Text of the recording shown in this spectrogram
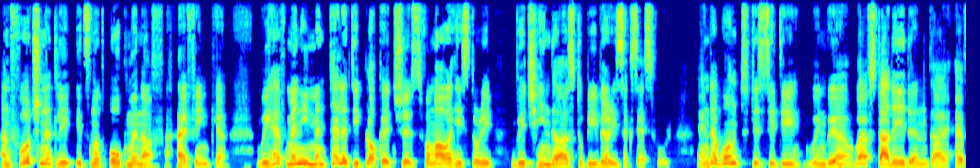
Unfortunately, it's not open enough, I think. We have many mentality blockages from our history which hinder us to be very successful. And I want this city when we I've studied and I have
